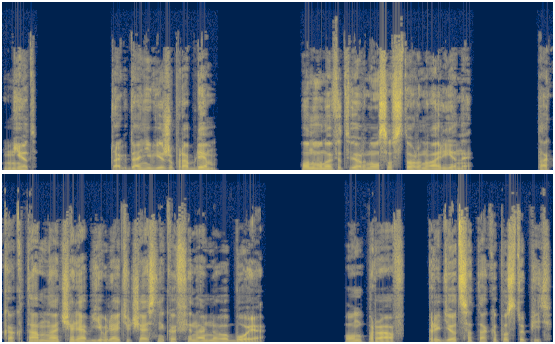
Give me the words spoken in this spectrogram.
«Нет». «Тогда не вижу проблем». Он вновь отвернулся в сторону арены, так как там начали объявлять участников финального боя. Он прав, придется так и поступить.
